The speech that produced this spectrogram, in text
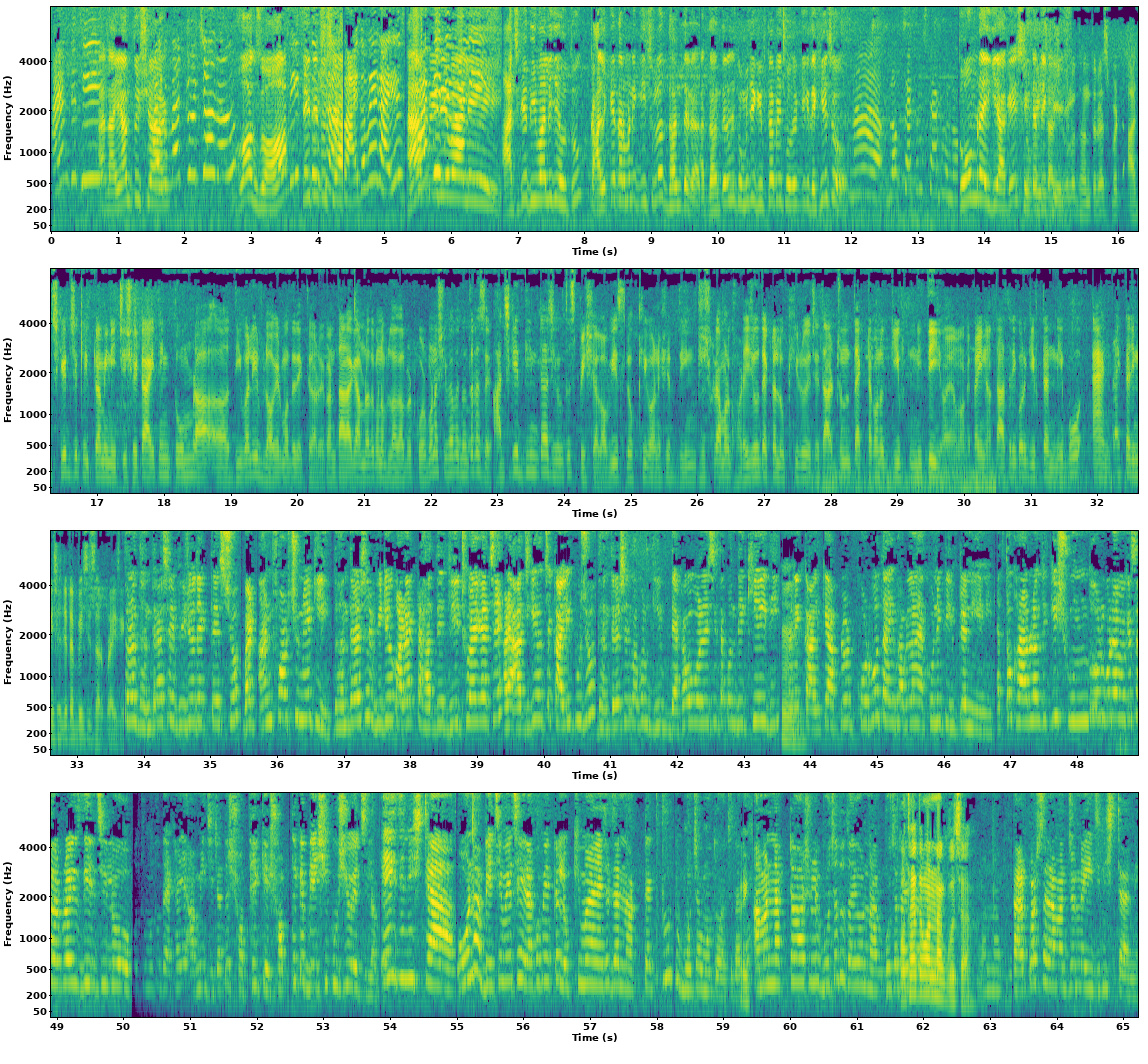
হ্যাপি দিওয়ালি আজকে দিওয়ালি যেহেতু কালকে তার মানে কি ছিল? ধনতেরাস। আর ধনতেরাসে তুমি যে গিফটটা পেয়েছ ওদেরকে কি দেখিয়েছো? না ব্লগটা এখন স্টার্ট হলো। তোমরা এগিয়ে আগে সেটা দেখে এগুলো ধনতেরাস বাট আজকের যে ক্লিপটা আমি নিচ্ছি সেটা আই থিঙ্ক তোমরা দিওয়ালির ব্লগের মধ্যে দেখতে পারবে। কারণ তার আগে আমরা তো কোনো ব্লগ আপলোড করব না সেভাবে ধনতেরাসে। আজকের দিনটা যেহেতু স্পেশাল অবভিয়াস লক্ষ্মী গণেশের দিন। বিশেষ করে আমার ঘরে যেহেতু একটা লক্ষ্মী রয়েছে তার জন্য তো একটা কোনো গিফট নিতেই হয় আমাকে তাই না? তাড়াতাড়ি করে গিফটটা নেব অ্যান্ড একটা জিনিসের যেটা বেশি সারপ্রাইজিং তোমরা ধনতেরাসের ভিডিও দেখতে এসছো বাট আনফরচুনেটলি ধনতেরাসের ভিডিও কারও একটা হাত দিয়ে ডিলিট হয়ে গেছে। আর আজকে হচ্ছে কালী পুজো ধনতেরাসের কখন গিফট দেখাবো বলেছি তখন দেখিয়েই দিই মানে কালকে আপলোড করব তাই ভাবলাম এখনই ক্লিপটা নিয়ে নি। এত খারাপ লাগছে কি সুন্দর করে আমাকে সারপ্রাইজ দিয়েছিল। প্রথমত দেখাই আমি যেটাতে সব থেকে সব থেকে বেশি খুশি হয়েছিলাম এই জিনিসটা। ও না বেছে বেছে এরকমই একটা লক্ষ্মী মা আছে যার নাকটা একটু একটু বোচা মতো আছে। আমার নাকটা আসলে বোচা তো তাই ওর নাক বোচা? বোঝা আমার না- তারপর স্যার আমার জন্য এই জিনিসটা আনে।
